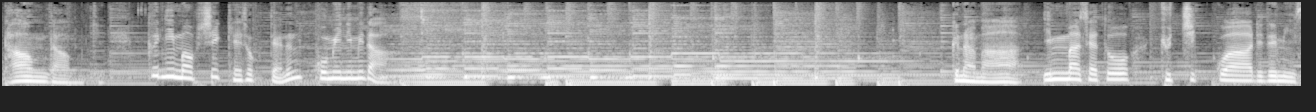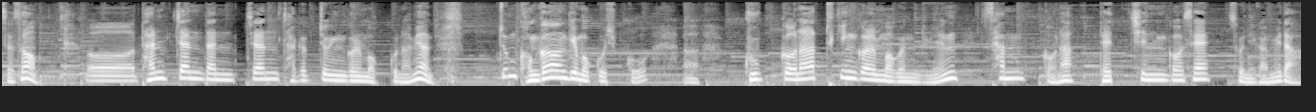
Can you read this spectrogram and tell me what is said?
다음 다음 끼. 끊임없이 계속되는 고민입니다. 그나마 입맛에도 규칙과 리듬이 있어서 어, 단짠 단짠 자극적인 걸 먹고 나면 좀 건강한 게 먹고 싶고 어, 굽거나 튀긴 걸 먹은 뒤엔 삶거나 데친 것에 손이 갑니다.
